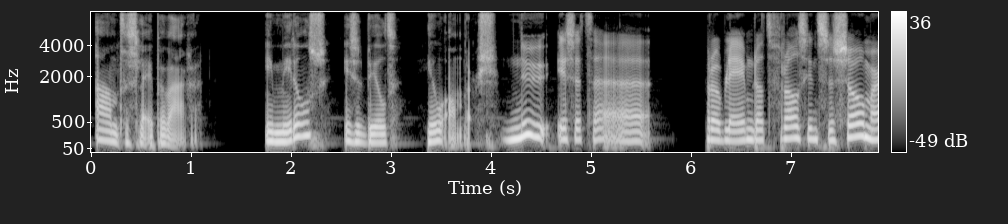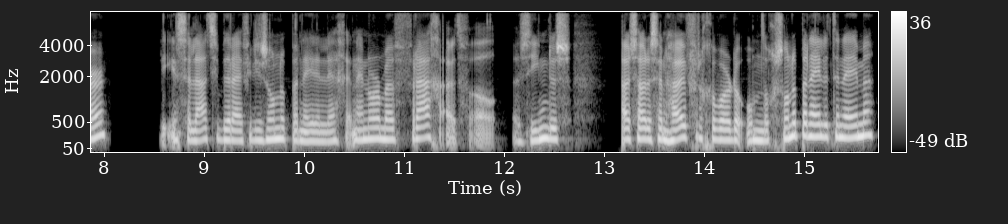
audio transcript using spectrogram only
aan te slepen waren. Inmiddels is het beeld heel anders. Nu is het uh, probleem dat vooral sinds de zomer de installatiebedrijven die zonnepanelen leggen een enorme vraaguitval zien. Dus huishoudens zijn huiverig geworden om nog zonnepanelen te nemen.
